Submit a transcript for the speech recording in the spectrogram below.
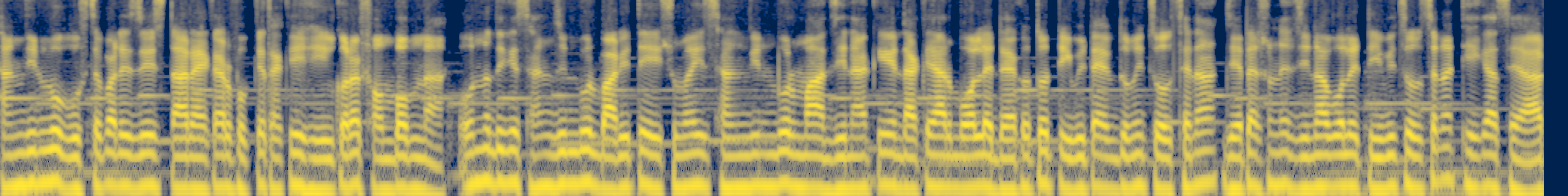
সাংজিনবো বুঝতে পারে যে তার একার পক্ষে তাকে হিল করা সম্ভব না। অন্যদিকে সাংজিনবোর বাড়িতে এই সময় সাংজিনবোর মা জিনাকে ডাকে আর বলে, দেখো তো, টিভিটা একদমই চলছে না। যেটা শুনে জিনা বলে, টিভি চলছে না, ঠিক আছে। আর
